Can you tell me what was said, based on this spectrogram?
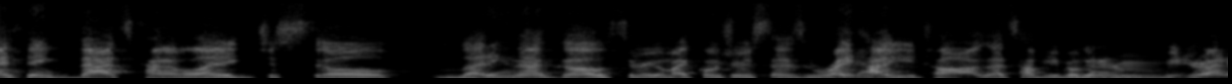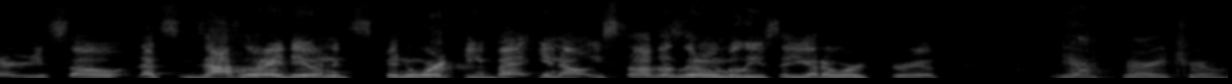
I think that's kind of like just still letting that go through. My coach always says, write how you talk. That's how people are going to mm-hmm. read your energy. So that's exactly what I do. And it's been working, but you know, you still have those limiting beliefs that you got to work through. Yeah, very true.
